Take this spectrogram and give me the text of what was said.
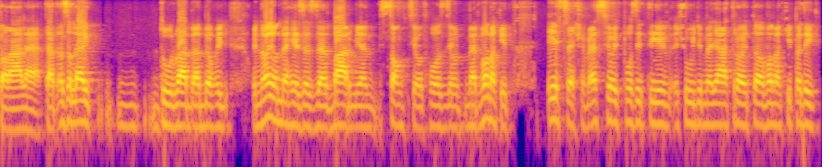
talál el. Tehát ez a legdurvább ebben, hogy, hogy nagyon nehéz ezzel bármilyen szankciót hozni, mert van, akit észre se veszi, hogy pozitív, és úgy megy át rajta, van, aki pedig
